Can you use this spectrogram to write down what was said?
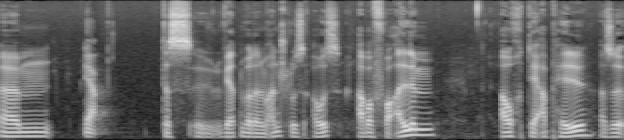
Ähm, Ja, das äh, werten wir dann im Anschluss aus. Aber vor allem auch der Appell, also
